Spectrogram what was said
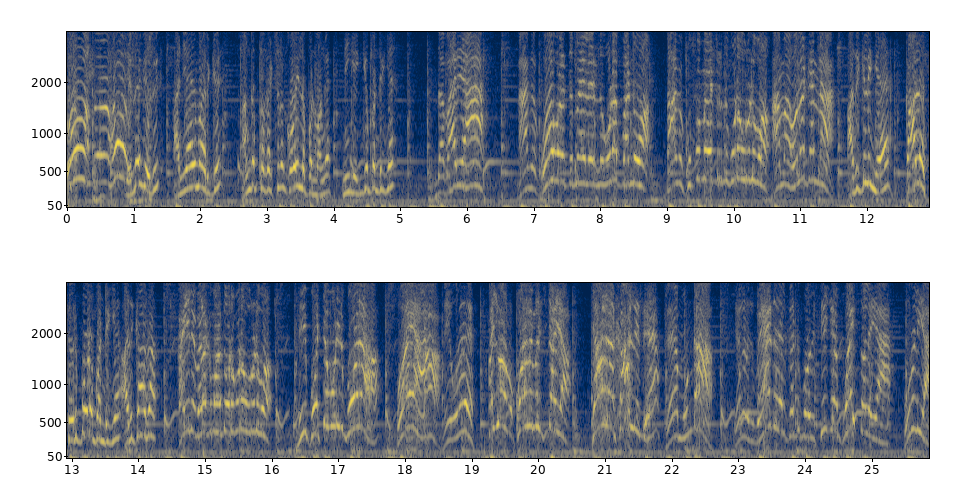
கோவிந்தோ. என்னங்க இது? அநியாயமா இருக்கு? அங்க பிரதட்சணம் கோயில்ல பண்ணுவாங்க. நீங்க இங்க பண்றீங்க? இந்த பாரியா? நாங்க கோபுரத்து மேல இருந்து கூட பண்ணுவோம். நாங்க குப்பமேட்டு இருந்து கூட உருளுவோம். ஆமா என்ன? அதுக்கு இல்லைங்க. காலை செருப்போட பண்றீங்க. அதுக்காக கையில விளக்கு மாத்தோட கூட உருளுவோம். நீ பொச்ச மூடிட்டு போடா. போயா? நீ உருளு. ஐயோ குழந்தை மிச்சிட்டாயா யாரா கால் இது? ஏ முண்டா. எங்களுக்கு வேண்டுதல் கட்டு போகுது. சீக்கிரம் போய் தொலையா? உருளியா?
